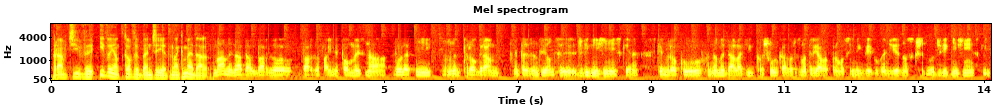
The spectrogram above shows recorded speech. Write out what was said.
Prawdziwy i wyjątkowy będzie jednak medal. Mamy nadal bardzo, bardzo fajny pomysł na dwuletni mm, program prezentujący drzwi gnieźnieńskie. W tym roku na medalach i koszulkach oraz materiałach promocyjnych biegu będzie jedno skrzydło drzwi gnieźnieńskich,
